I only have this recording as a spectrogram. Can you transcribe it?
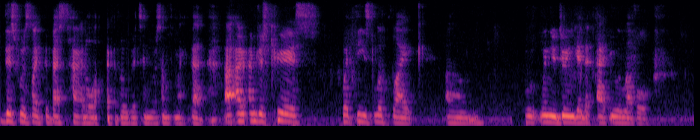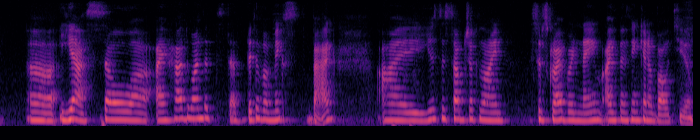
this was like the best title I've ever written, or something like that? I, I'm just curious what these look like um, when you're doing it at your level. Uh, yeah, so uh, I had one that's a bit of a mixed bag. I use the subject line subscriber name, I've been thinking about you.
